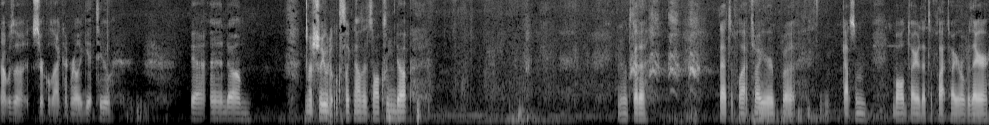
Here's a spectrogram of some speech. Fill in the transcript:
That was a circle that I couldn't really get to. Yeah, and, um, I'll show you what it looks like now that it's all cleaned up. You know, it's got a, that's a flat tire, but got some bald tire, that's a flat tire over there.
